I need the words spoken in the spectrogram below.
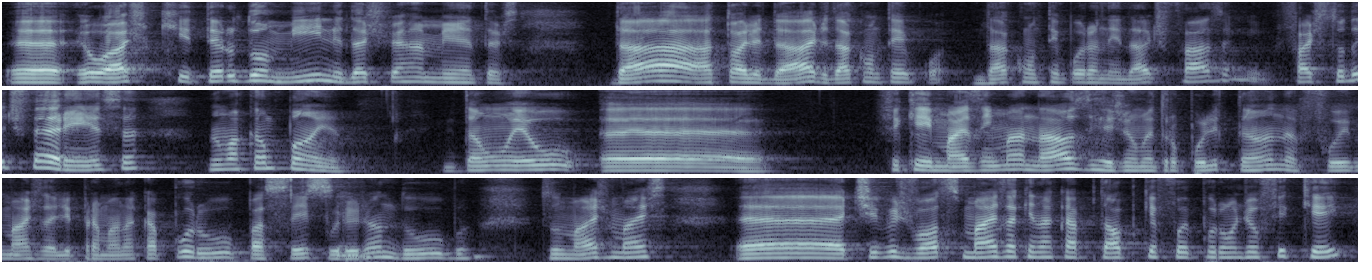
é, eu acho que ter o domínio das ferramentas da atualidade, da, da contemporaneidade, faz, faz toda a diferença numa campanha. Então, eu é, Fiquei mais em Manaus, região metropolitana, fui mais dali para Manacapuru, passei Sim. por Iranduba, tudo mais, mas é, tive os votos mais aqui na capital porque foi por onde eu fiquei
